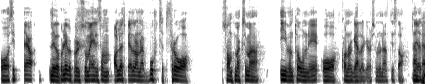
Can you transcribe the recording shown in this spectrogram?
og, City, ja, og Liverpool. Liverpool som er liksom alle spillerne bortsett fra Sant Maxime, Even Tony og Conor Gallagher, som du nevnte i stad. Det er Ja.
